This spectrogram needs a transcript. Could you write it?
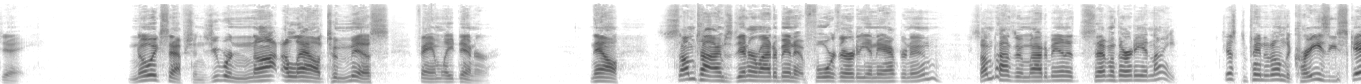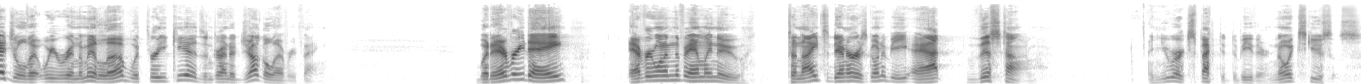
day. No exceptions. You were not allowed to miss family dinner Now, sometimes dinner might have been at 4:30 in the afternoon. Sometimes it might have been at 7:30 at night. Just depended on the crazy schedule that we were in the middle of with three kids and trying to juggle everything. But every day, everyone in the family knew tonight's dinner is going to be at this time. And you were expected to be there, no excuses.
